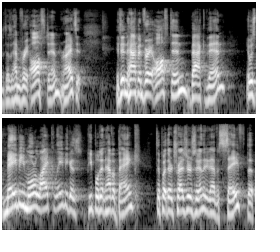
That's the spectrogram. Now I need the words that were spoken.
doesn't happen very often, right? It, it didn't happen very often back then. It was maybe more likely because people didn't have a bank to put their treasures in. They didn't have a safe. The,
